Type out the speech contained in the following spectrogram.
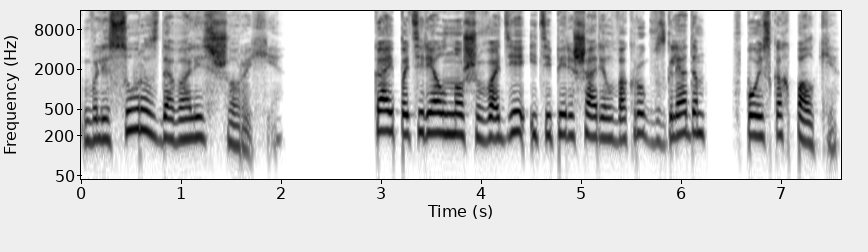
В лесу раздавались шорохи. Кай потерял нож в воде и теперь шарил вокруг взглядом в поисках палки.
